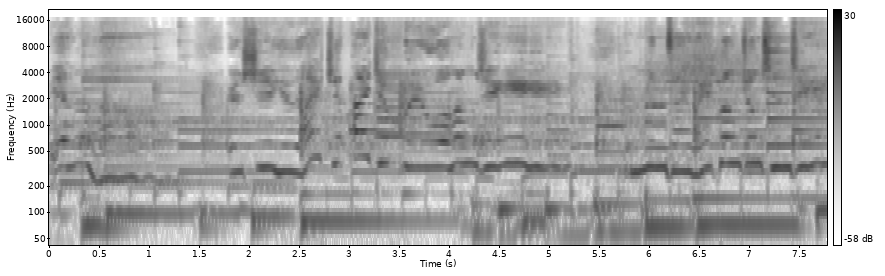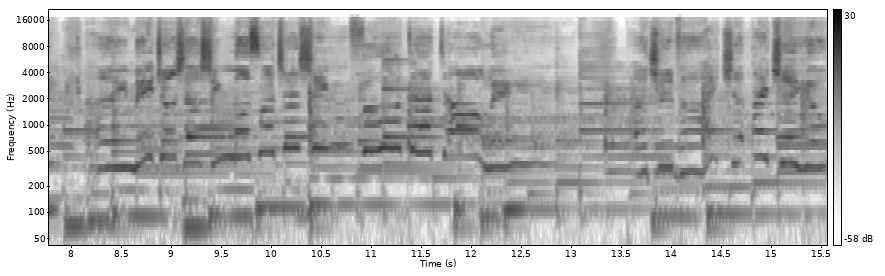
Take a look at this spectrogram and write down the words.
变了，人是也爱着爱着会忘记。着幸福的道理。怕只怕爱着爱着又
